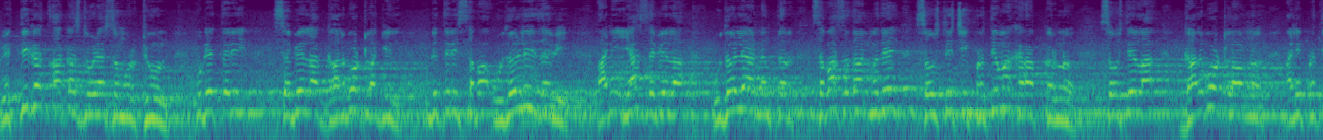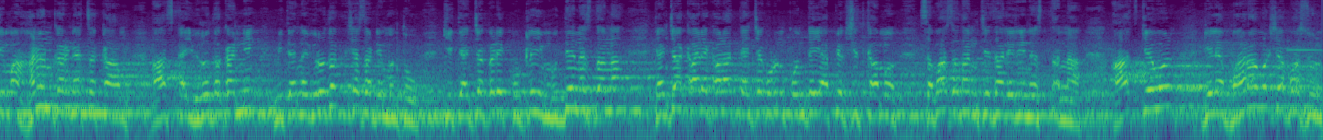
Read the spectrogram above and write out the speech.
व्यक्तिगत आकाश डोळ्यासमोर ठेवून कुठेतरी सभेला गालबोट लागेल कुठेतरी सभा उधळली जावी आणि या सभेला उधळल्यानंतर सभासदांमध्ये संस्थेची प्रतिमा खराब करणं संस्थेला गालबोट लावणं आणि प्रतिमा हनन करण्याचं काम आज काही विरोधकांनी मी त्यांना विरोधक कशासाठी म्हणतो की त्यांच्याकडे कुठलेही मुद्दे नसताना त्यांच्या कार्यकाळात त्यांच्याकडून कोणत्याही अपेक्षित कामं सभासदांचे झालेली नसताना आज केवळ गेल्या बारा वर्षापासून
